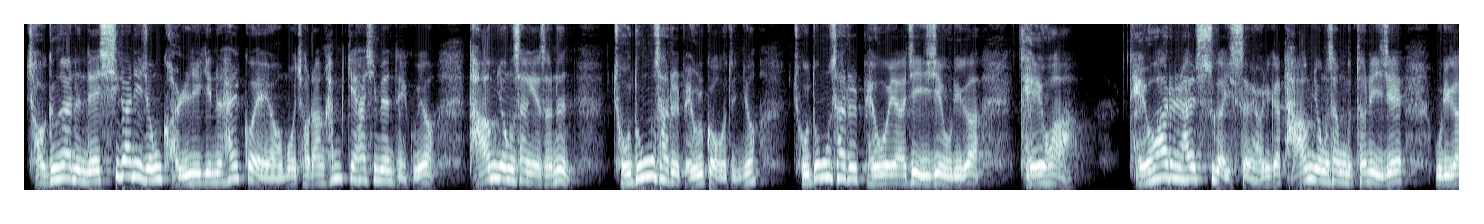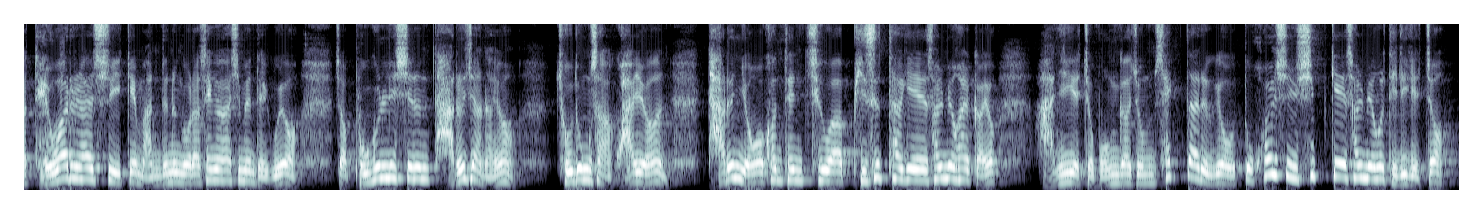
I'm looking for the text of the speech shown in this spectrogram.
적응하는데 시간이 좀 걸리기는 할 거예요. 뭐 저랑 함께 하시면 되고요. 다음 영상에서는 조동사를 배울 거거든요. 조동사를 배워야지 이제 우리가 대화, 대화를 할 수가 있어요. 그러니까 다음 영상부터는 이제 우리가 대화를 할 수 있게 만드는 거라 생각하시면 되고요. 자, 보글리시는 다르잖아요. 조동사, 과연 다른 영어 컨텐츠와 비슷하게 설명할까요? 아니겠죠. 뭔가 좀 색다르게 또 훨씬 쉽게 설명을 드리겠죠.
